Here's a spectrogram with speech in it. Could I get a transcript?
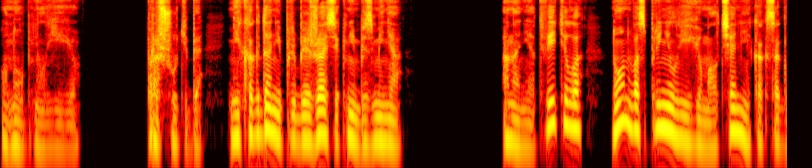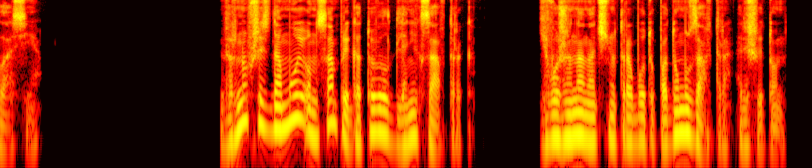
Он обнял ее. «Прошу тебя, никогда не приближайся к ним без меня!» Она не ответила, но он воспринял ее молчание как согласие. Вернувшись домой, он сам приготовил для них завтрак. Его жена начнет работу по дому завтра, решит он.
